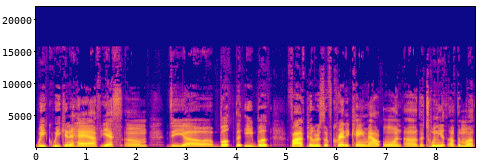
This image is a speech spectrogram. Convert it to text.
week, week and a half. Yes, um, the uh, book, the ebook Five Pillars of Credit came out on uh, the 20th of the month.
